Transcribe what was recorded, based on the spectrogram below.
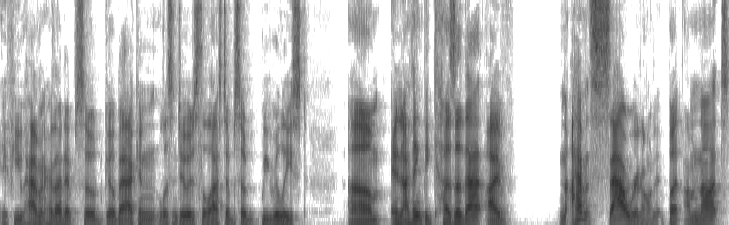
If you haven't heard that episode, go back and listen to it. It's the last episode we released. Um, and I think because of that, I've I haven't soured on it, but I'm not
